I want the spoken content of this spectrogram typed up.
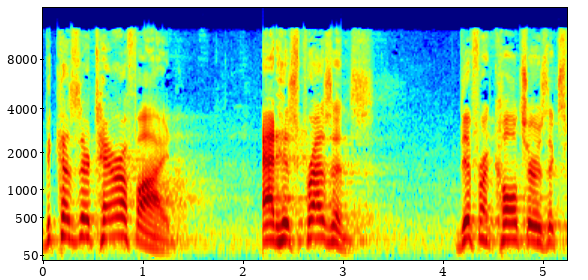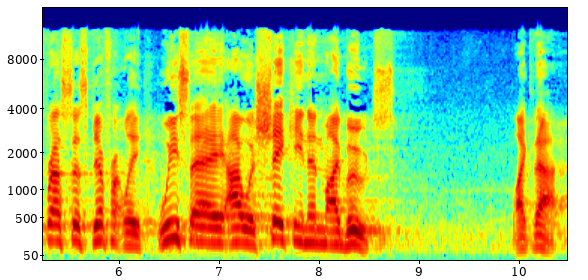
Because they're terrified at his presence. Different cultures express this differently. We say, I was shaking in my boots, like that.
